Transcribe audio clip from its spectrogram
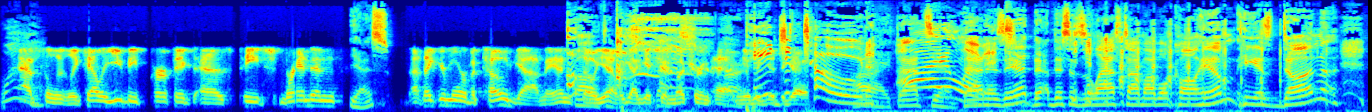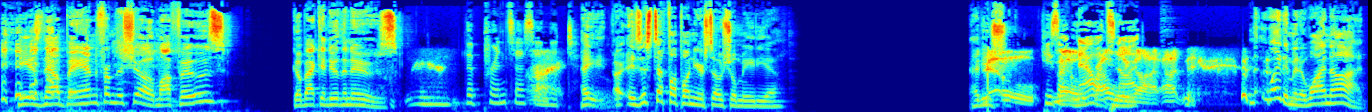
Why? Absolutely, Kelly. You'd be perfect as Peach. Brandon, Yes. I think you're more of a Toad guy, man. Oh. so yeah, we gotta get you a mushroom hat, and you'll be good to go. Toad. All right, that's I it. love That it. is it. This is the last time I will call him. He is done. He is now banned from the show. Mahfouz, go back and do the news. The princess and the toad. Hey, uh, is this stuff up on your social media? Have you? No, He's no, like, now it's probably not. I, Wait a minute. Why not?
